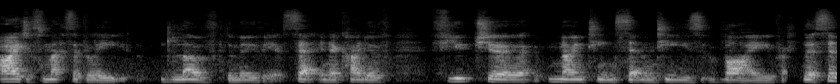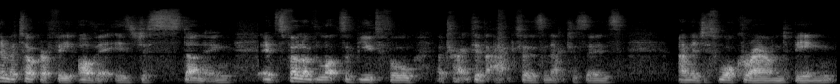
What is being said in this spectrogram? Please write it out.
I just massively loved the movie. It's set in a kind of future 1970s vibe. The cinematography of it is just stunning. It's full of lots of beautiful, attractive actors and actresses and they just walk around being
